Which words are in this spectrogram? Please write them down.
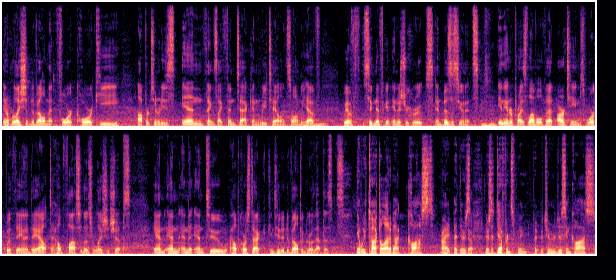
-person relationship development for core key opportunities in things like fintech and retail and so on. We have mm-hmm. we have significant industry groups and business units mm-hmm. in the enterprise level that our teams work with day in and day out to help foster those relationships and, and, and, and to help CoreStack continue to develop and grow that business. Yeah, we've talked a lot about cost, right? But there's Yep. there's a difference between between reducing costs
